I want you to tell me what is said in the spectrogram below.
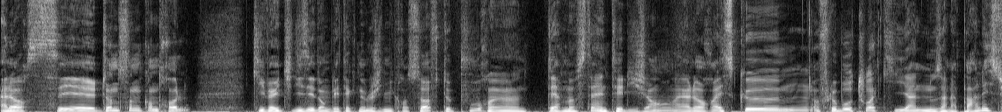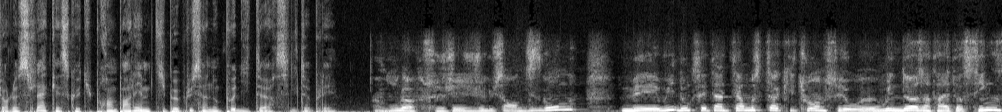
Alors, c'est Johnson Control qui va utiliser donc les technologies Microsoft pour un thermostat intelligent. Alors, est-ce que, Flobo, toi qui nous en as parlé sur le Slack, est-ce que tu pourrais en parler un petit peu plus à nos auditeurs, s'il te plaît? Oula, j'ai lu ça en 10 secondes. Mais oui, donc c'est un thermostat qui tourne sur euh, Windows Internet of Things,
